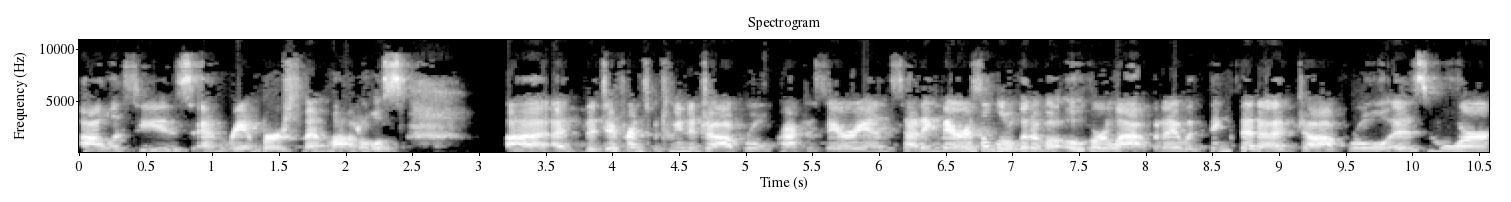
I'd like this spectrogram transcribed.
policies and reimbursement models. Uh, the difference between a job role, practice area, and setting, there is a little bit of an overlap, but I would think that a job role is more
